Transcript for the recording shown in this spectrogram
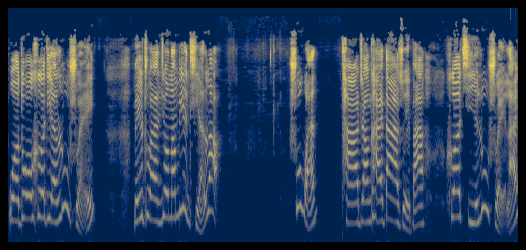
我多喝点露水，没准就能变甜了。”说完，他张开大嘴巴，喝起露水来。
